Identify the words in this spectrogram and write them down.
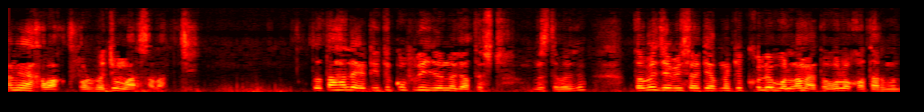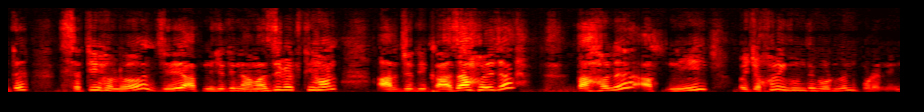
আমি এক ওয়াক্ত পড়ব, জুমার সালাদ তো তাহলে এটি তো কুফরির জন্য যথেষ্ট, বুঝতে পেরেছেন? তবে যে বিষয়টি আপনাকে খুলে বললাম এতগুলো কথার মধ্যে, সেটি হলো যে, আপনি যদি নামাজি ব্যক্তি হন আর যদি কাজা হয়ে যায় তাহলে আপনি ওই যখনই ঘুম থেকে উঠবেন, পড়ে নিন।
